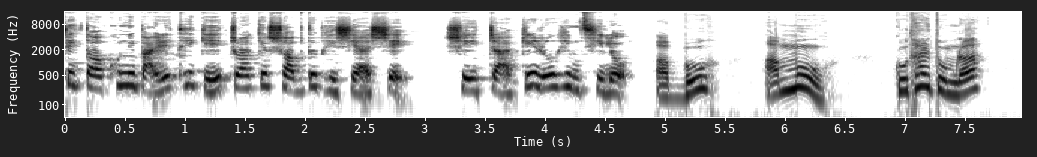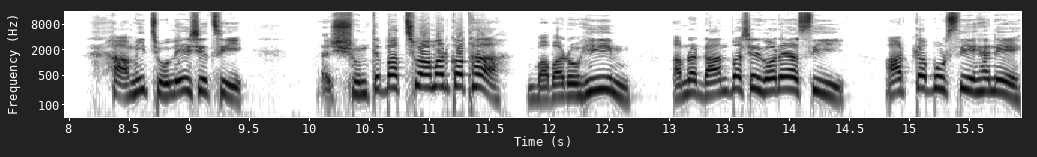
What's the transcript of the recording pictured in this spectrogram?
ঠিক তখনই বাইরে থেকে ট্রাকের শব্দ ভেসে আসে। সেই ট্রাকে রহিম ছিল। আব্বু আম্মু কোথায় তোমরা? আমি চলে এসেছি। শুনতে পাচ্ছ আমার কথা? বাবা রহিম আমরা ডান পাশের ঘরে আছি। আটকা পড়ছি এখানে।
